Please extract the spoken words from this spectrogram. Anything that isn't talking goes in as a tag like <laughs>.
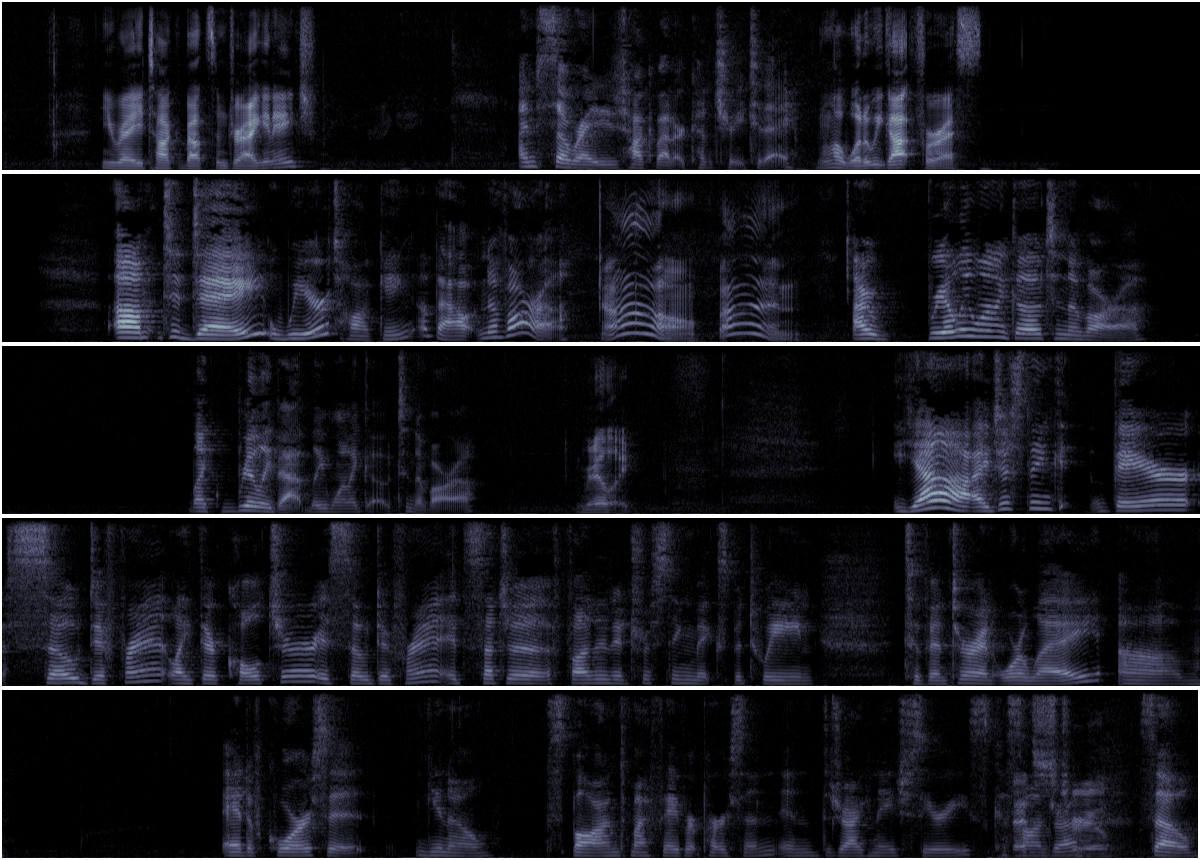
You ready to talk about some Dragon Age? I'm so ready to talk about our country today. Oh, what do we got for us? Um, today we're talking about Nevarra. Oh, fun. I really want to go to Nevarra. Like, really badly want to go to Nevarra. Really? Yeah, I just think they're so different. Like, their culture is so different. It's such a fun and interesting mix between Tevinter and Orlais. Um, and of course, it, you know, spawned my favorite person in the Dragon Age series, Cassandra. That's true. So,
